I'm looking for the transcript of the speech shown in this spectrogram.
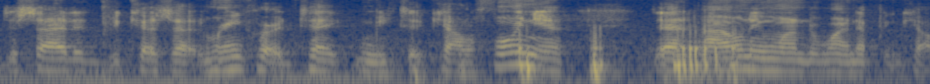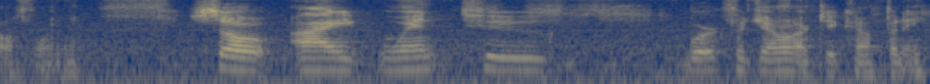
decided because the Marine Corps had taken me to California that I only wanted to wind up in California. So I went to work for General Electric Company,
